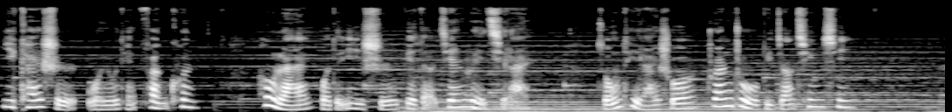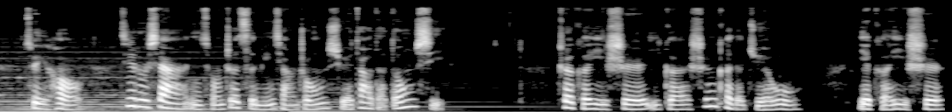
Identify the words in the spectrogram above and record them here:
一开始我有点犯困，后来我的意识变得尖锐起来。总体来说，专注比较清晰。最后，记录下你从这次冥想中学到的东西。这可以是一个深刻的觉悟，也可以是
